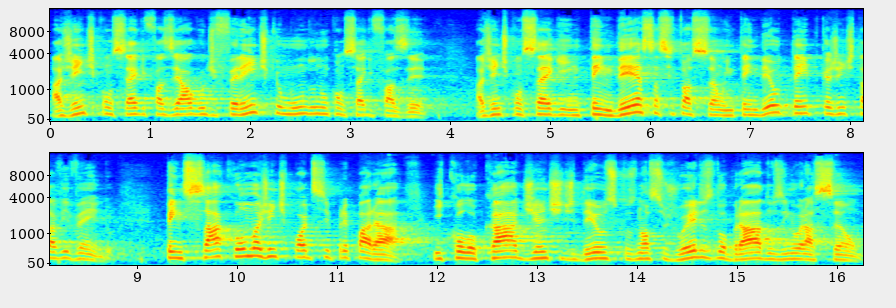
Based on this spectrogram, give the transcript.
A gente consegue fazer algo diferente que o mundo não consegue fazer. A gente consegue entender essa situação, entender o tempo que a gente está vivendo, pensar como a gente pode se preparar e colocar diante de Deus com os nossos joelhos dobrados em oração,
